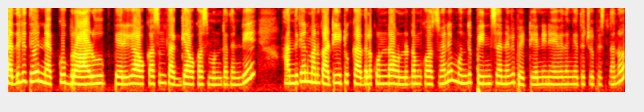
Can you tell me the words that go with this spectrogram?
కదిలితే నెక్ బ్రాడు పెరిగే అవకాశం తగ్గే అవకాశం ఉంటుందండి. అందుకని మనకు అటు ఇటు కదలకుండా ఉండటం కోసమని ముందు పిన్స్ అనేవి పెట్టేయండి. నేను ఏ విధంగా అయితే చూపిస్తున్నానో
